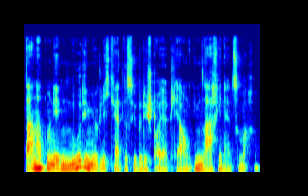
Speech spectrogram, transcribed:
dann hat man eben nur die Möglichkeit, das über die Steuererklärung im Nachhinein zu machen.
